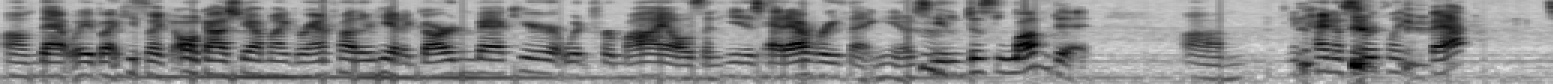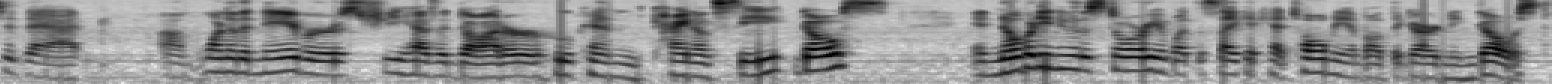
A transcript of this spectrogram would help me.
um, that way. But he's like oh gosh yeah my grandfather he had a garden back here. It went for miles and he just had everything you know so he just loved it. Um, and kind of circling back to that um, one of the neighbors she has a daughter who can kind of see ghosts and nobody knew the story of what the psychic had told me about the gardening ghost.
